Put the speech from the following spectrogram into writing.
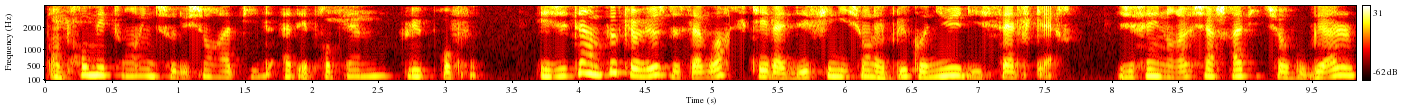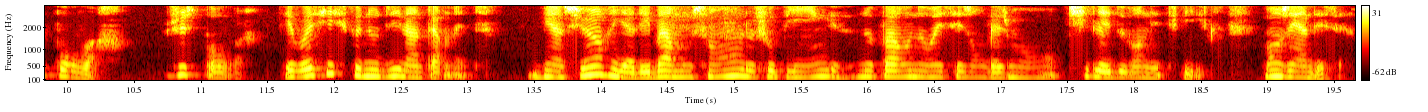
en promettant une solution rapide à des problèmes plus profonds. Et j'étais un peu curieuse de savoir ce qu'est la définition la plus connue du self-care. J'ai fait une recherche rapide sur Google pour voir. Juste pour voir. Et voici ce que nous dit l'Internet. Bien sûr, il y a les bains moussants, le shopping, ne pas honorer ses engagements, chiller devant Netflix, manger un dessert.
